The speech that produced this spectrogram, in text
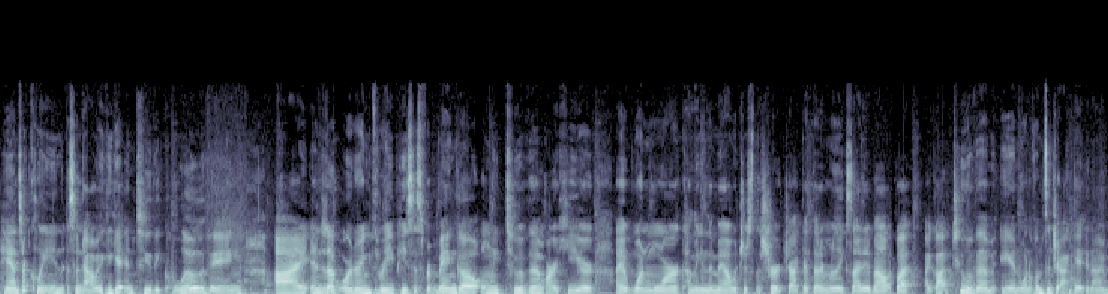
Hands are clean, so now we can get into the clothing. I ended up ordering three pieces from Mango. Only two of them are here. I have one more coming in the mail, which is the shirt jacket that I'm really excited about. But I got two of them, and one of them's a jacket, and I'm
